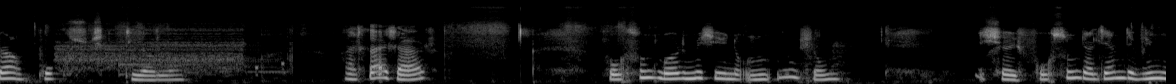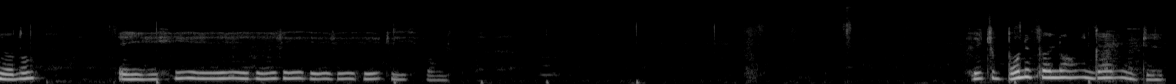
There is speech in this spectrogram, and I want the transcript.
An Fox çıktı ya lan. Arkadaşlar Fox'un görme şeyini unutmuşum. Şey Fox'un geleceğini de bilmiyordum. Hiç Bonnie falan gelmedi.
